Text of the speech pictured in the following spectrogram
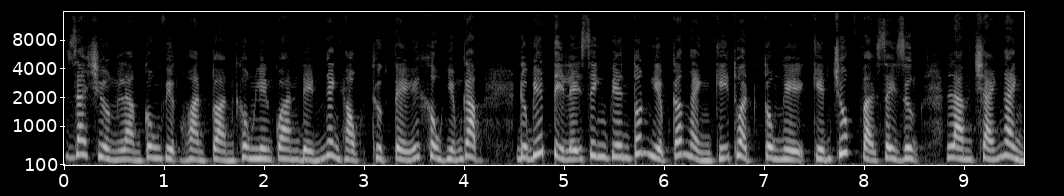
Ra trường làm công việc hoàn toàn không liên quan đến ngành học thực tế không hiếm gặp. Được biết tỷ lệ sinh viên tốt nghiệp các ngành kỹ thuật, công nghệ, kiến trúc và xây dựng làm trái ngành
